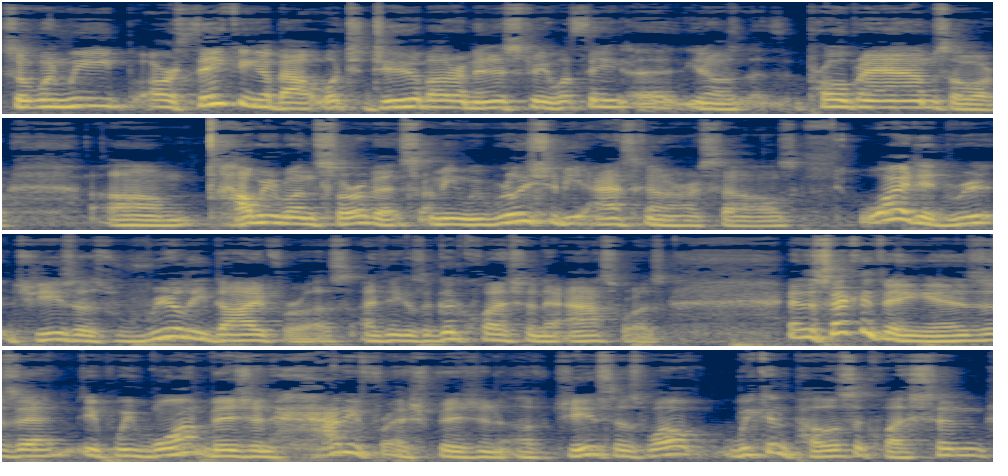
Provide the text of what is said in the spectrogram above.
So when we are thinking about what to do about our ministry, what thing, uh, you know, programs or um, how we run service, I mean, we really should be asking ourselves, why did re Jesus really die for us? I think is a good question to ask for us. And the second thing is, is that if we want vision, have a fresh vision of Jesus, well, we can pose the question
